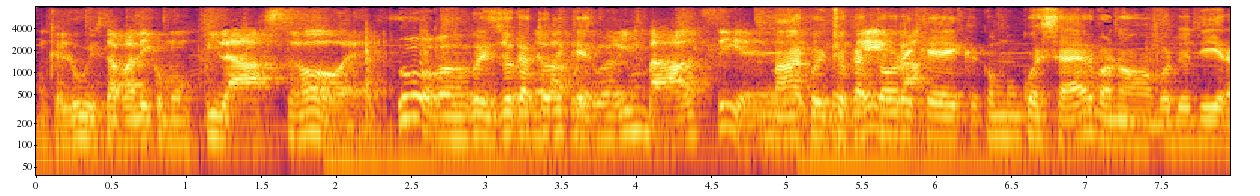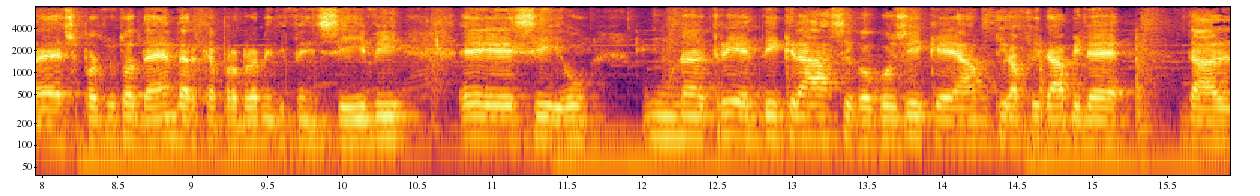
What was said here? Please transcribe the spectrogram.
Anche lui stava lì come un pilastro e uh, quei giocatori che due rimbalzi e ma quei giocatori che, che, comunque servono voglio dire soprattutto Denver che ha problemi difensivi e sì un, un 3D classico così che ha un tiro affidabile dal,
